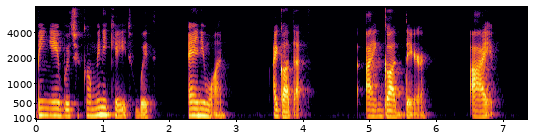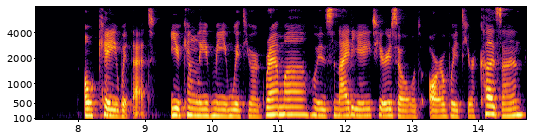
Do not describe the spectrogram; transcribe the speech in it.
being able to communicate with anyone i got that i got there i okay with that you can leave me with your grandma who is 98 years old or with your cousin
